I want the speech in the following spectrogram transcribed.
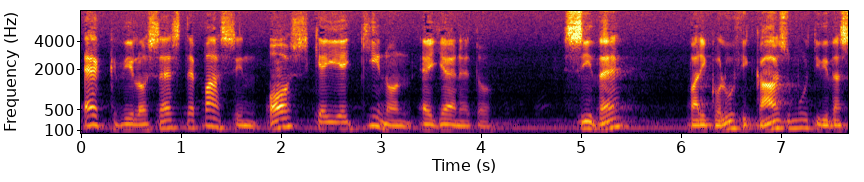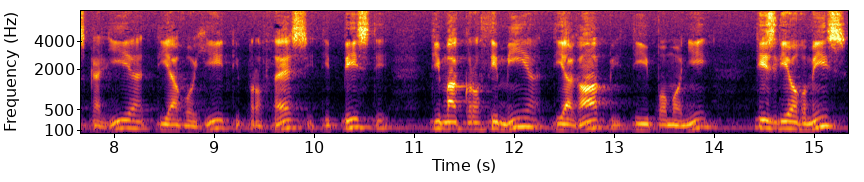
έκδηλος έστε πάσιν, ως και η εκείνον εγένετο. Σι δε παρικολούθηκάς μου τη διδασκαλία, τη αγωγή, τη προθέση, τη πίστη, τη μακροθυμία, τη αγάπη, τη υπομονή, της διωγμής,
